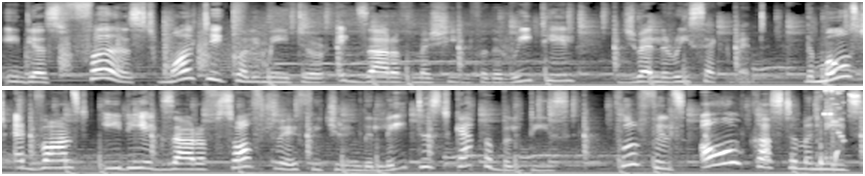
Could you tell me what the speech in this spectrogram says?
India's first multi-collimator XRF machine for the retail jewellery segment. The most advanced ED XRF software featuring the latest capabilities fulfills all customer needs.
